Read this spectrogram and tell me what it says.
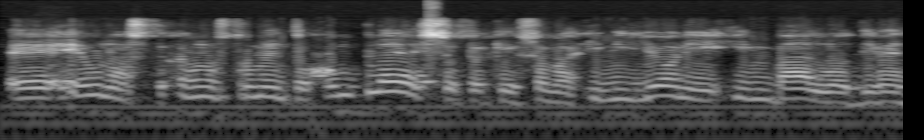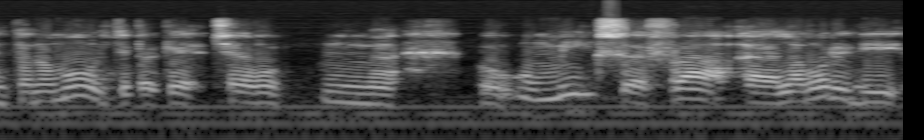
eh, è, uno, è, uno, strumento complesso perché insomma i milioni in ballo diventano molti perché c'è un, un, un mix fra eh, lavori di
